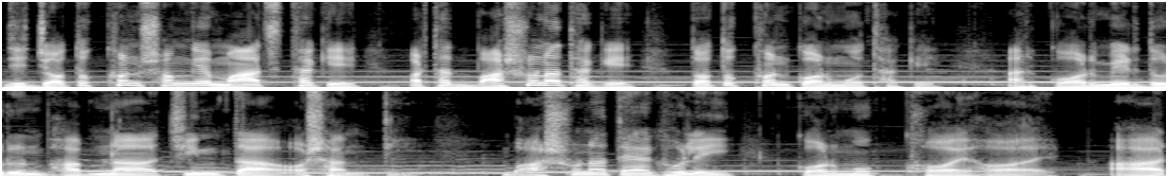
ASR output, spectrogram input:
যে যতক্ষণ সঙ্গে মাছ থাকে, অর্থাৎ বাসনা থাকে, ততক্ষণ কর্ম থাকে, আর কর্মের দরুন ভাবনা, চিন্তা, অশান্তি। বাসনা ত্যাগ হলেই কর্মক্ষয় হয় আর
